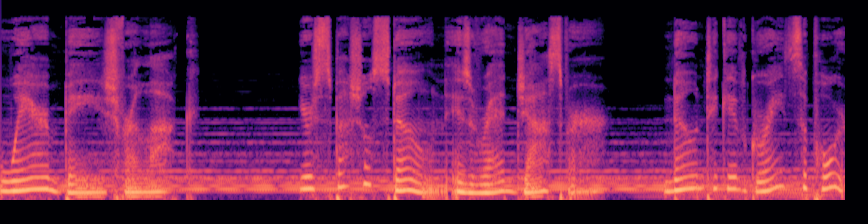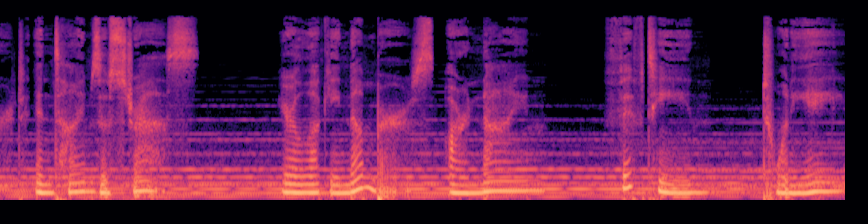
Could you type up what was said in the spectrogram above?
Wear beige for luck. Your special stone is red jasper, known to give great support in times of stress. Your lucky numbers are 9, 15, 28,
